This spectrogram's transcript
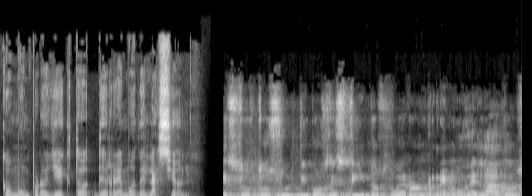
como un proyecto de remodelación. Estos dos últimos destinos fueron remodelados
